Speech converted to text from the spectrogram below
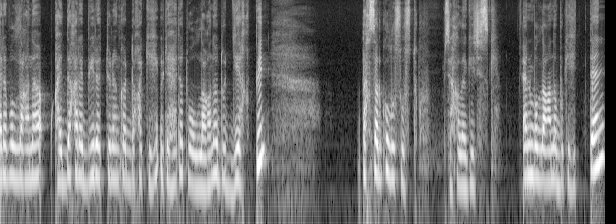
әрі боллағана қайда қара бир өттүнен көрдөха кихи үтәһәтә толлагана ду дехпин тахсар колу сустук психологически. Эн боллагана бу кихиттен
